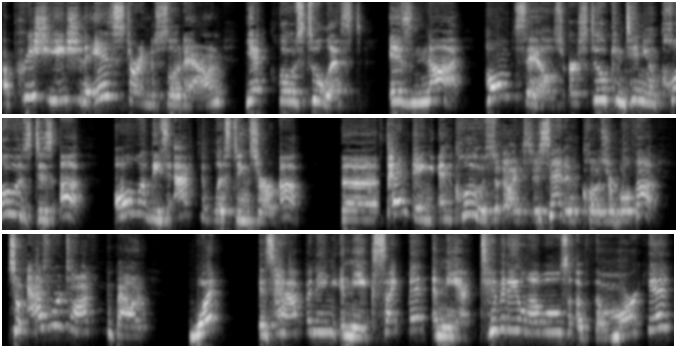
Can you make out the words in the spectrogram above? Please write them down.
appreciation is starting to slow down, yet close to list is not. Home sales are still continuing, closed is up. All of these active listings are up. The pending and closed, like I said, closed are both up. So as we're talking about what is happening in the excitement and the activity levels of the market,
